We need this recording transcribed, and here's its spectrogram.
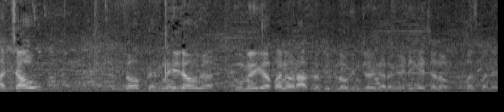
अच्छा हूँ तो अब घर नहीं जाऊँगा, घूमेंगे अपन और आप लोग भी ब्लॉग इन्जॉय करोगे। ठीक है, चलो, बस बने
